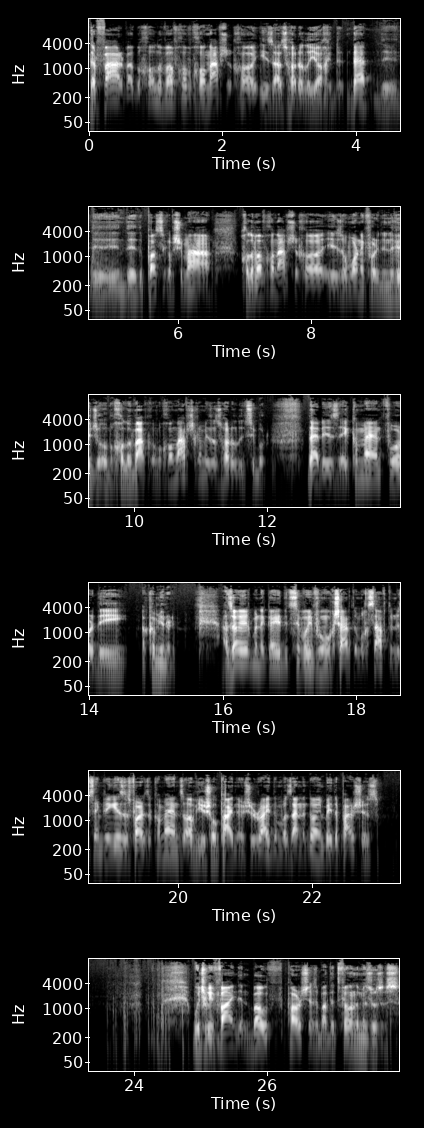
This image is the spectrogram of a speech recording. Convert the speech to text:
Therefore, is as. That, the, the, the, the Pasuk of Shema, Chol Nafshecha is a warning for the individual. B'Chol Avavcha B'Chol Nafshecha is as Hora L'Tzibur. That is a command for the community. The same thing is as far as the commands of you shall tie them, you should write them the parshas which we find in both portions about the tefillin and the mezuzahs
